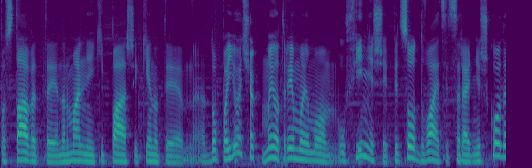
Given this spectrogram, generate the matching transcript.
поставити нормальний екіпаж і кинути е, до пайочок, ми отримуємо у фініші 520 середньої шкоди,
